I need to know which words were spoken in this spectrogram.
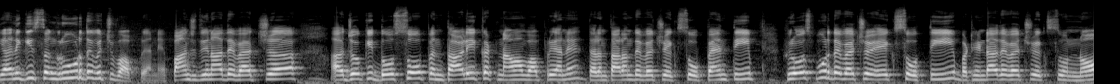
ਯਾਨੀ ਕਿ ਸੰਗਰੂਰ ਦੇ ਵਿੱਚ ਵਾਪਰਿਆ ਨੇ। 5 ਦਿਨਾਂ ਦੇ ਵਿੱਚ ਜੋ ਕਿ 245 ਘਟਨਾਵਾਂ ਵਾਪਰੀਆਂ ਨੇ। ਤਰਨਤਾਰਨ ਦੇ ਵਿੱਚ 135 ਫਿਰੋਜ਼ਪੁਰ ਦੇ ਵਿੱਚ 130 ਬਠਿੰਡਾ ਦੇ ਵਿੱਚ 109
